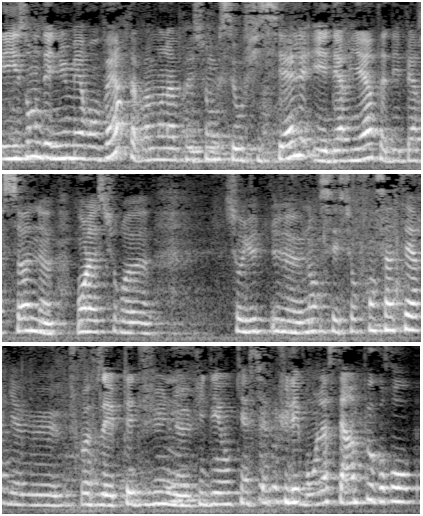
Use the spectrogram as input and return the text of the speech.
Et ils ont des numéros verts, t'as vraiment l'impression que c'est officiel. Et derrière, t'as des personnes, bon là sur euh, sur YouTube, euh, non c'est sur France Inter, il y a eu, je sais vous avez peut-être vu une vidéo qui a circulé. Bon là c'était un peu gros.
